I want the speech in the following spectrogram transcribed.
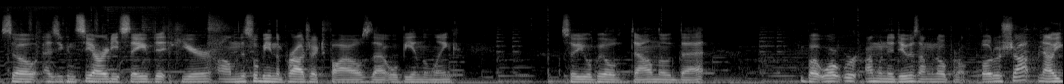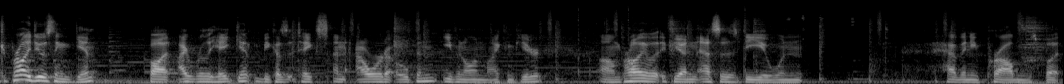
So as you can see, I already saved it here. Um, this will be in the project files. That will be in the link. So you'll be able to download that. But what I'm going to do is I'm going to open up Photoshop. Now you could probably do this in GIMP, but I really hate GIMP because it takes an hour to open, even on my computer. Um, probably if you had an SSD, it wouldn't have any problems, but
